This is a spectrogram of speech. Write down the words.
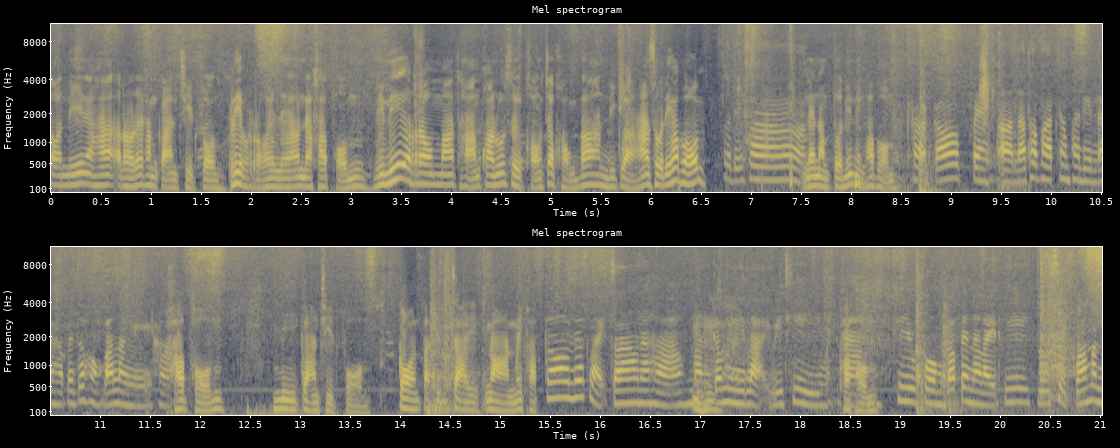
ตอนนี้นะฮะเราได้ทำการฉีดโฟมเรียบร้อยแล้วนะครับผมทีนี้เรามาถามความรู้สึกของเจ้าของบ้านดีกว่าฮะสวัสดีครับผม สวัสดีค่ะ แนะนำตัวนิดหนึ่งครับผมค่ะก็เป็นเอ่อนัทพัฒน์คำพดินนะคะเป็นเจ้าของบ้านหลังนี้ค่ะครับผม มีการฉีดโฟม ก่อนตัดสินใจนานไหมครับ ก็เลือกหลายเจ้านะคะ มันก็มีหลายวิธีเหมือนครักับนผม พียูโฟมก็เป็นอะไรที่รู้สึกว่ามัน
